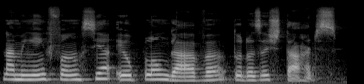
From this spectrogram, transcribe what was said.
na minha infância eu prolongava todas as tardes.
